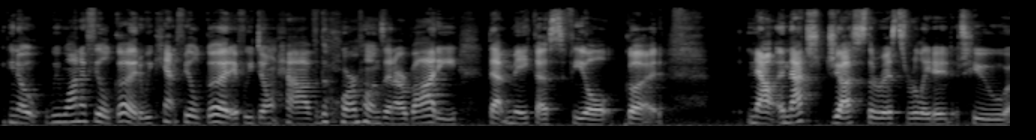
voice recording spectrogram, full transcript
you know, we want to feel good. We can't feel good if we don't have the hormones in our body that make us feel good. Now, and that's just the risks related to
